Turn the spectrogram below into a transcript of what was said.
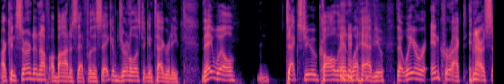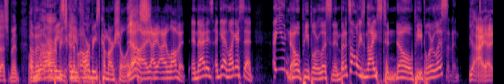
are concerned enough about us that for the sake of journalistic integrity, they will text you, call in, what have you, that we were incorrect in our assessment of, of an where Arby's, Arby's came an from. Arby's commercial. No, I, I, I love it, and that is again, like I said, you know people are listening, but it's always nice to know people are listening. Yeah, I, I,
